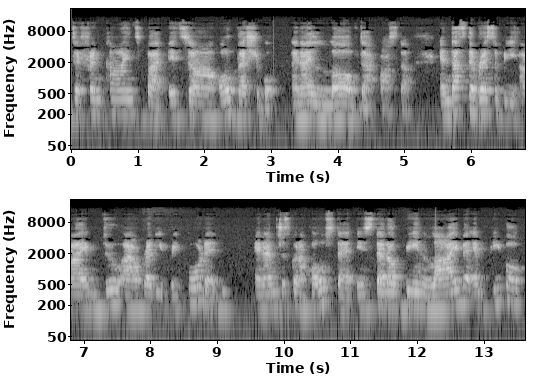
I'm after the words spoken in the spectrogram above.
different kinds, but it's uh, all vegetable, and I love that pasta. And that's the recipe I'm do. I already recorded, and I'm just gonna post it instead of being live. And people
